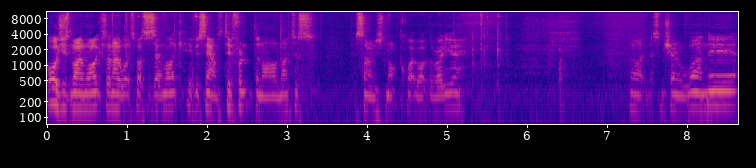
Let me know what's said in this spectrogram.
I always use my mic because I know what it's supposed to sound like. If it sounds different, then I'll notice if something's not quite right with the radio. Alright, there's some channel one there,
